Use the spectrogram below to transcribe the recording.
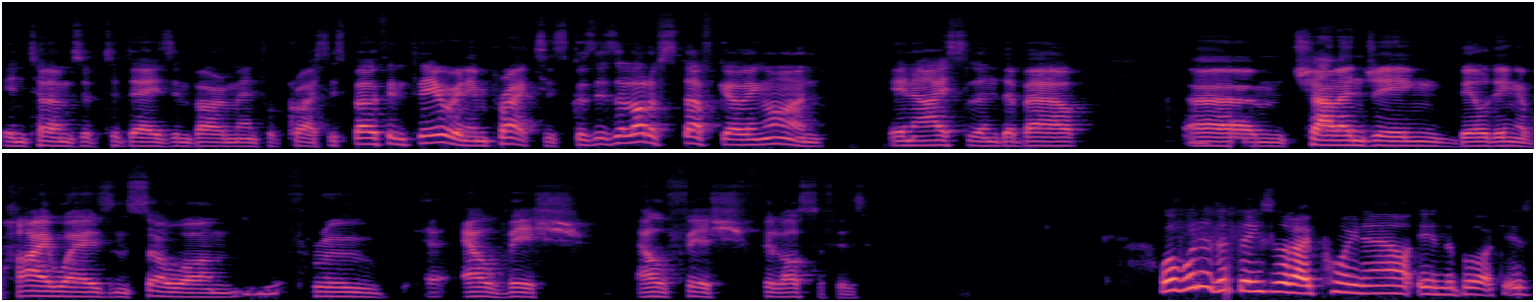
in terms of today's environmental crisis, both in theory and in practice, because there's a lot of stuff going on in Iceland about um, challenging building of highways and so on mm-hmm. through uh, elvish, elfish philosophies. Well, one of the things that I point out in the book is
